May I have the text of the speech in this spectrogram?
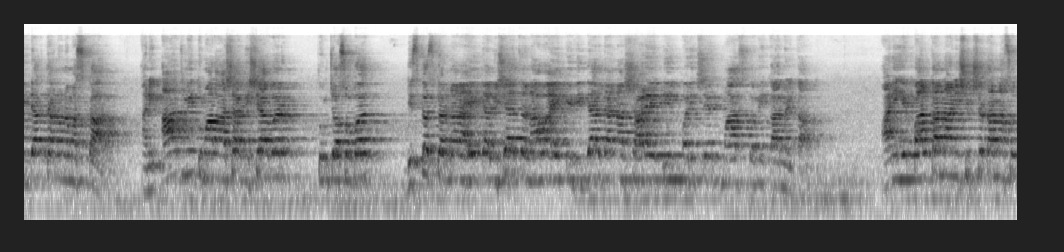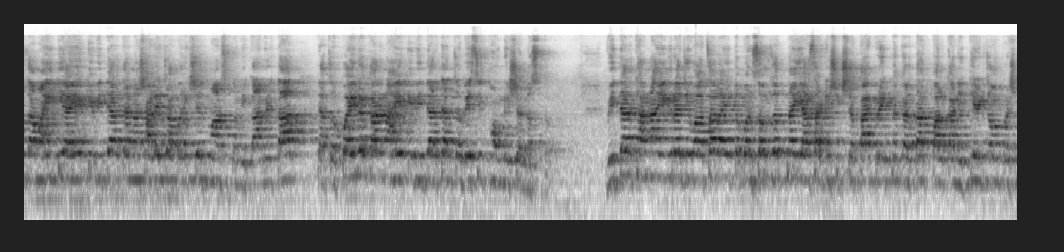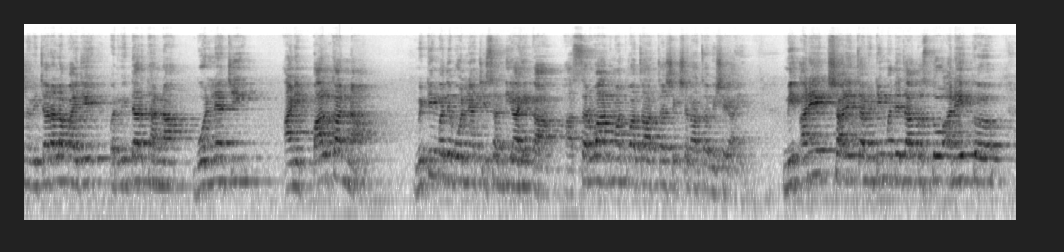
विद्यार्थ्यांनो नमस्कार. आणि आज मी तुम्हाला अशा विषयावर तुमच्यासोबत डिस्कस करणार आहे. त्या विषयाचं नाव आहे की विद्यार्थ्यांना शाळेतील परीक्षेत मार्क्स कमी का मिळतात? आणि हे पालकांना आणि शिक्षकांना सुद्धा माहिती आहे की विद्यार्थ्यांना शाळेच्या परीक्षेत मार्क्स कमी का मिळतात? त्याचं पहिलं कारण आहे की विद्यार्थ्यांचं बेसिक फाउंडेशन नसतं. विद्यार्थ्यांना इंग्रजी वाचायला येतं पण समजत नाही यासाठी शिक्षक काय प्रयत्न करतात? पालकांनी थेट जाऊन प्रश्न विचारायला पाहिजे. पण विद्यार्थ्यांना बोलण्याची आणि पालकांना मीटिंगमध्ये बोलण्याची संधी आहे का? हा सर्वात महत्त्वाचा आजच्या शिक्षणाचा विषय आहे. मी अनेक शाळेच्या मीटिंगमध्ये जात असतो अनेक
